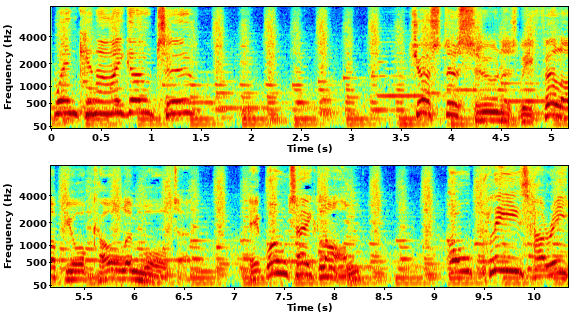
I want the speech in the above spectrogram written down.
When can I go too? Just as soon as we fill up your coal and water. It won't take long. Oh, please hurry.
